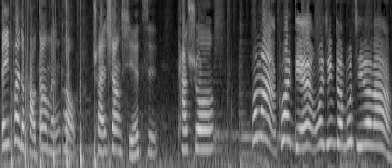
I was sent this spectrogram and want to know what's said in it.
飞快的跑到门口，穿上鞋子。他说：“妈妈，快点，我已经等不及了啦！”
